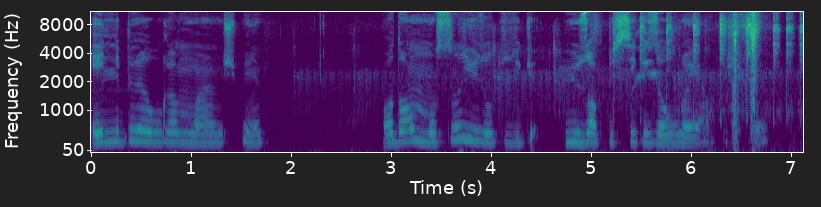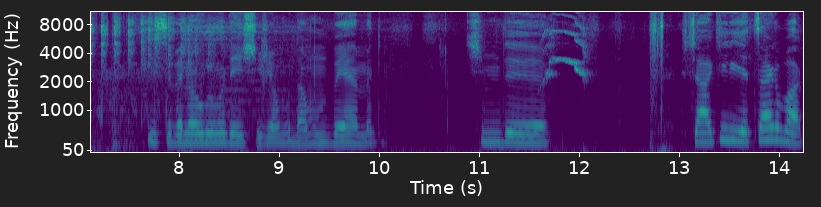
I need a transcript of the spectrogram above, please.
51 auram varmış benim. Adam nasıl 132 168 aura yapmış be. Neyse ben auramı değiştireceğim buradan bunu beğenmedim. Şimdi Şakir yeter bak.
